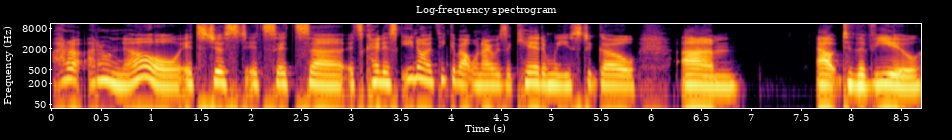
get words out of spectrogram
I don't I don't know. It's just it's it's uh it's kind of you know, I think about when I was a kid and we used to go um out to the view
